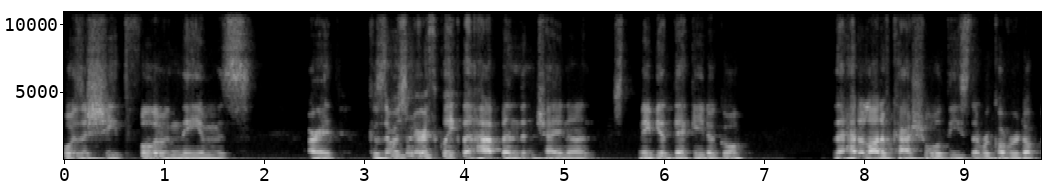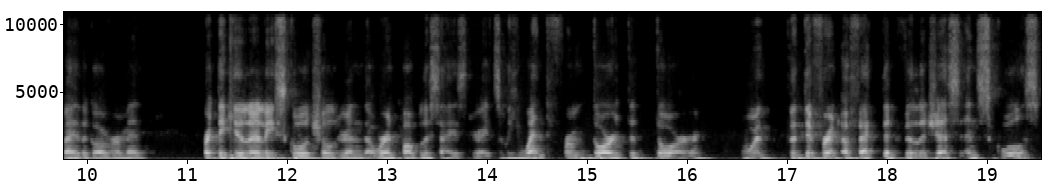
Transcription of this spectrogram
was a sheet full of names. All right, because there was an earthquake that happened in China maybe a decade ago that had a lot of casualties that were covered up by the government, particularly school children that weren't publicized, right? So he went from door to door with the different affected villages and schools,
